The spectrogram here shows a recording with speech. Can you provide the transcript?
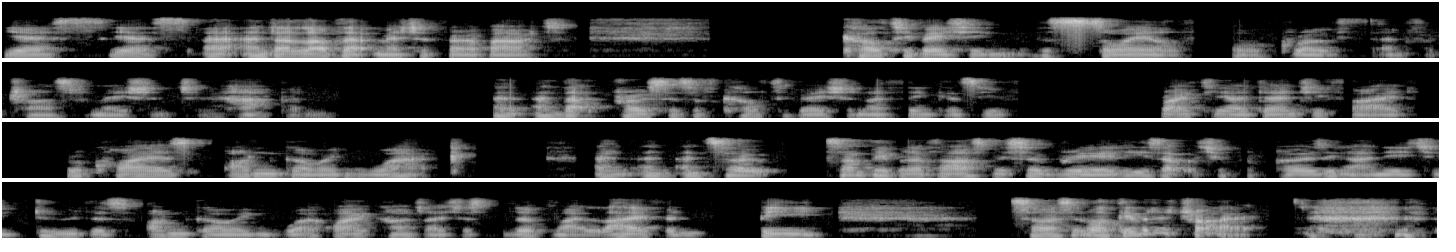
Yes, yes, and I love that metaphor about cultivating the soil for growth and for transformation to happen. And, and that process of cultivation, I think, as you've rightly identified, requires ongoing work. And, and, and so some people have asked me, so really, is that what you're proposing? I need to do this ongoing work. Why can't I just live my life and be? So I said, well, give it a try.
